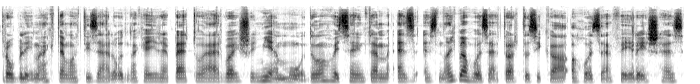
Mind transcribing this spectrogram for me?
problémák tematizálódnak egy repertoárba, és hogy milyen módon, hogy szerintem ez, ez nagyban hozzátartozik a, a hozzáféréshez.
